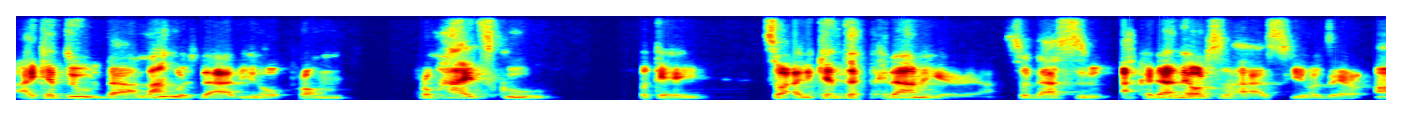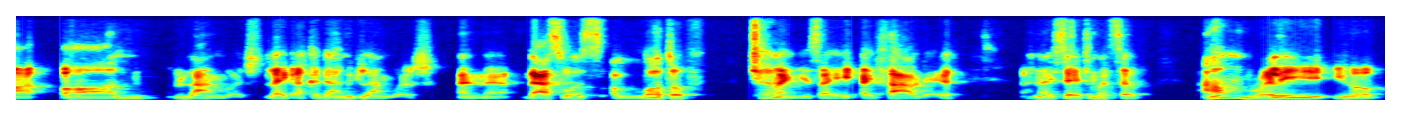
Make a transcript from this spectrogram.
I kept to the language that you know from from high school. Okay, so I came to academic area. So that's academic also has you know their own language, like academic language, and uh, that was a lot of challenges I, I found it. And I said to myself, I'm really you know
